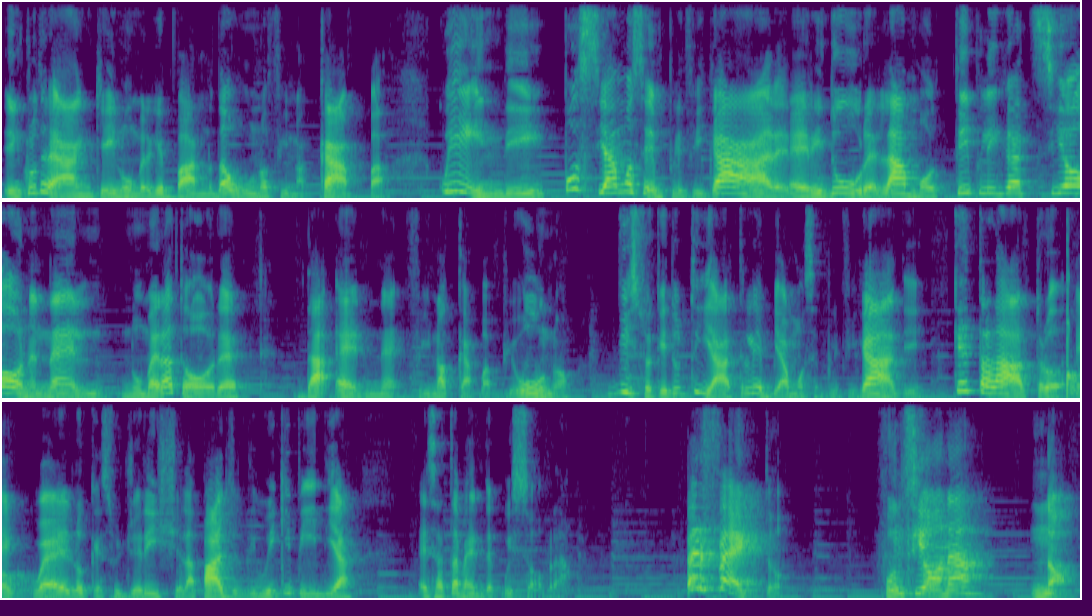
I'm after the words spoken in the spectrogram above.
includerà anche i numeri che vanno da 1 fino a k. Quindi possiamo semplificare e ridurre la moltiplicazione nel numeratore da n fino a k più 1 visto che tutti gli altri li abbiamo semplificati, che tra l'altro è quello che suggerisce la pagina di Wikipedia esattamente qui sopra. Perfetto! Funziona? No,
